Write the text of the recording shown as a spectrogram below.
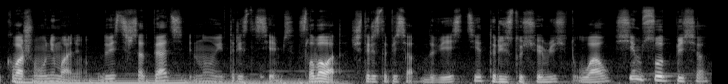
к вашему вниманию. 265, ну и 370. Слабовато. 450, 200, 370, вау. 750,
